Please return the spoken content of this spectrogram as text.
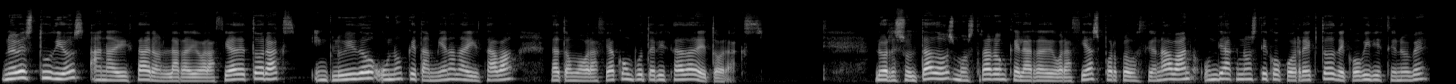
Nueve estudios analizaron la radiografía de tórax, incluido uno que también analizaba la tomografía computarizada de tórax. Los resultados mostraron que las radiografías proporcionaban un diagnóstico correcto de COVID-19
